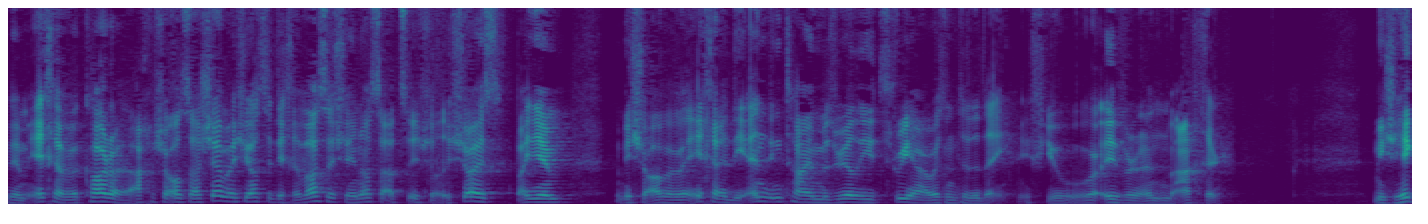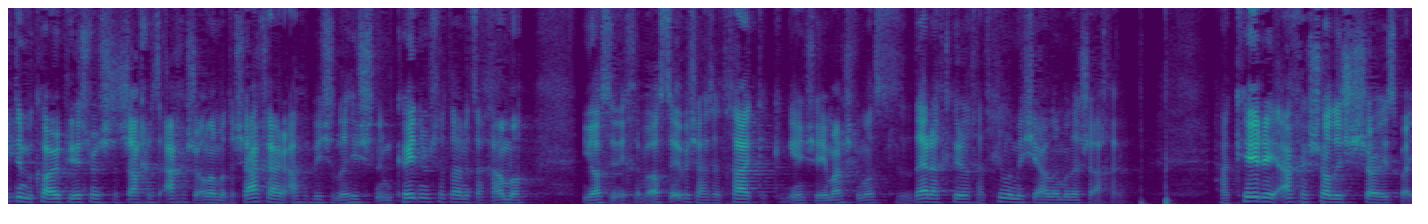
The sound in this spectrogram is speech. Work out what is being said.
V'im echa v'kara achar sha'al sa hashemesh yatsa dichevasa she'inasa atzif shal yishois bayim. Misha ava ve'echa. The ending time is really three hours into the day. If you were over and ma'achir. mi she hektem kar kriyesh mes shachar ach shalom mit shachar af bis le hishlim kedem shatan et chama yos le khavas te besh asat khak gen she mash kemos der khir khat khil mes shalom mit shachar ha kere ach shal shoyes bei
